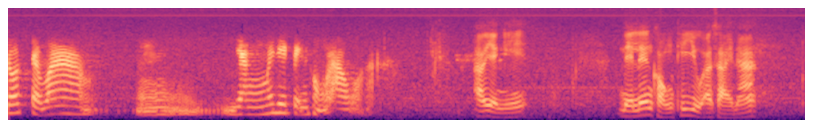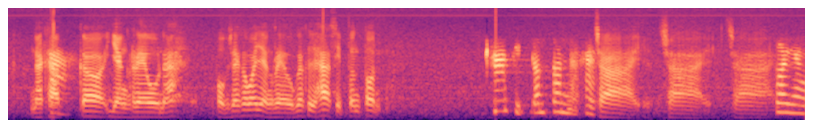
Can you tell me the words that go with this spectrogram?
รถแต่ว่าอืมยังไม่ได้เป็นของเราอะค่ะ เอาอย่างนี้ ในเรื่องของที่อยู่อาศัยนะนะครับค่ะก็อย่างเร็วนะ ผมใช้คำว่าอย่างเร็วก็คือห้าสิบต้นต้นห้าสิบต้นๆนะคะๆใช่ใช่ใช่ก็ยัง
